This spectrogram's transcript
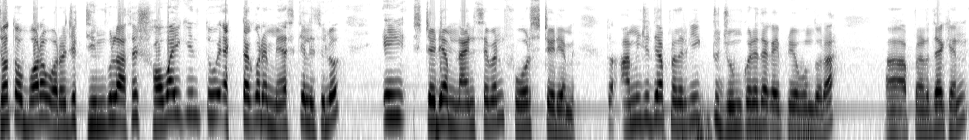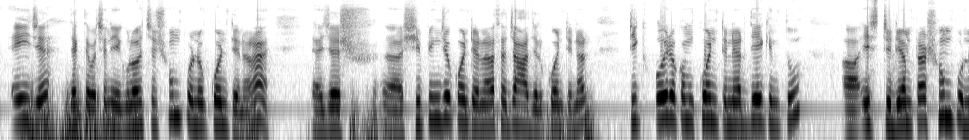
যত বড় বড় যে টিমগুলো আছে, সবাই কিন্তু একটা করে ম্যাচ খেলেছিল এই স্টেডিয়াম নাইন সেভেন ফোর স্টেডিয়ামে তো আমি যদি আপনাদেরকে একটু জুম করে দেখাই, প্রিয় বন্ধুরা আপনারা দেখেন, এই যে দেখতে পাচ্ছেন, এগুলো হচ্ছে সম্পূর্ণ কন্টেনার হ্যাঁ? এই যে শিপিং যে কন্টেনার আছে, জাহাজের কন্টেনার ঠিক ওই রকম কন্টেনার দিয়ে কিন্তু স্টেডিয়ামটা সম্পূর্ণ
